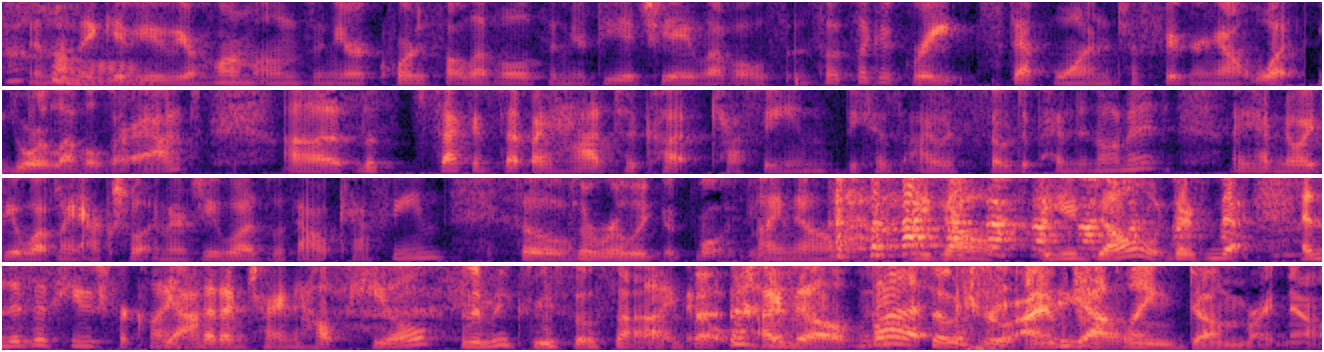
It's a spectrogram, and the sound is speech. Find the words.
and then they give Oh. you your hormones and your cortisol levels and your DHEA levels, and so it's like a great step one to figuring out what your levels are at. Uh, the second step, I had to cut caffeine because I was so dependent on it. I had no idea what my actual energy was without caffeine. So it's a really good point. I know you don't. You don't. There's no, and this is huge for clients Yeah. that I'm trying to help heal. And it makes me so sad. I know, but- I know, but, but it's so true. I am just Yeah. playing dumb right now.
